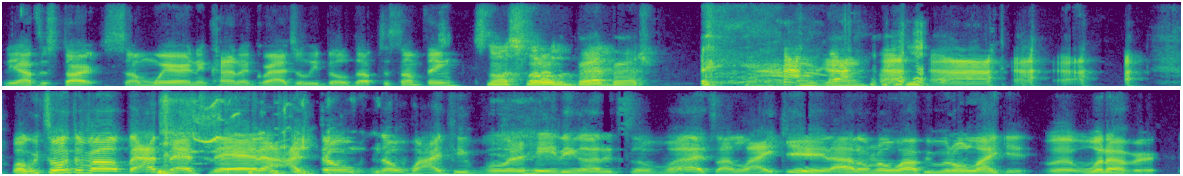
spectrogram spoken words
You have to start somewhere and then kind of gradually build up to something. It's not slower than Bad Batch. Oh, God. well, we talked about Bad Batch, man. I don't know why people are hating on it so much. I like it. I don't know why people don't like it, but whatever.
